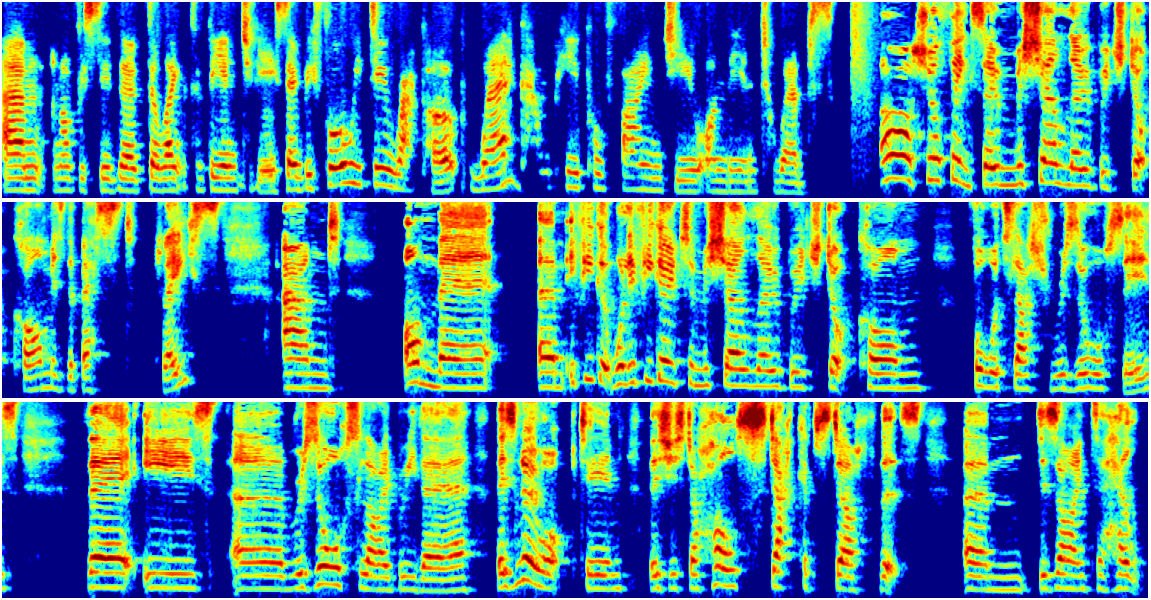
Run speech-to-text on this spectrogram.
um, and obviously the, the length of the interview. So, before we do wrap up, where hmm. can people find you on the interwebs? Oh, sure thing. So, michellelowbridge.com is the best place. And on there, um, if you go, well, if you go to michellelowbridge.com, forward slash resources, there is a resource library there. There's no opt in, there's just a whole stack of stuff that's um, designed to help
